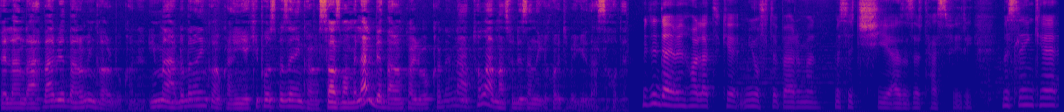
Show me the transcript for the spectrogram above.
فلان رهبر بیاد برام این کارو بکنه. این مردم برن این کار کنن این یکی پست بزنه این کارو. سازمان ملل بیاد برام کاری بکنه. نه تو باید مسئولیت زندگی خودتو بگیری دست خودت. می‌دونی دقیقا این حالتی که میفته برای من مثل چیه از نظر تصویری؟ مثل اینکه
